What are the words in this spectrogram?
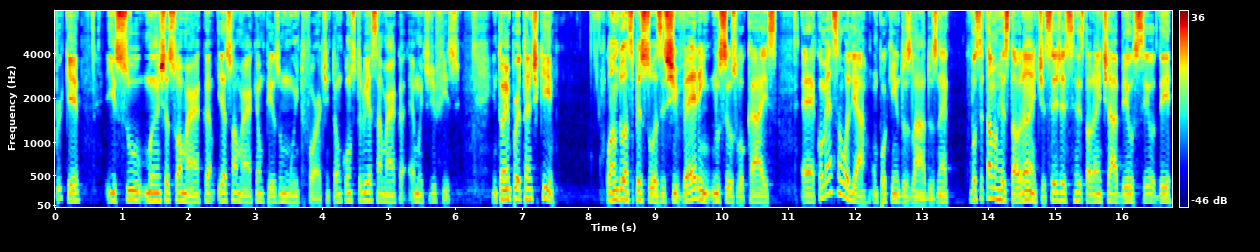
Porque isso mancha a sua marca e a sua marca é um peso muito forte. Então, construir essa marca é muito difícil. Então, é importante que quando as pessoas estiverem nos seus locais, é, começam a olhar um pouquinho dos lados, né? Você está num restaurante, seja esse restaurante A, B, ou C ou D,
